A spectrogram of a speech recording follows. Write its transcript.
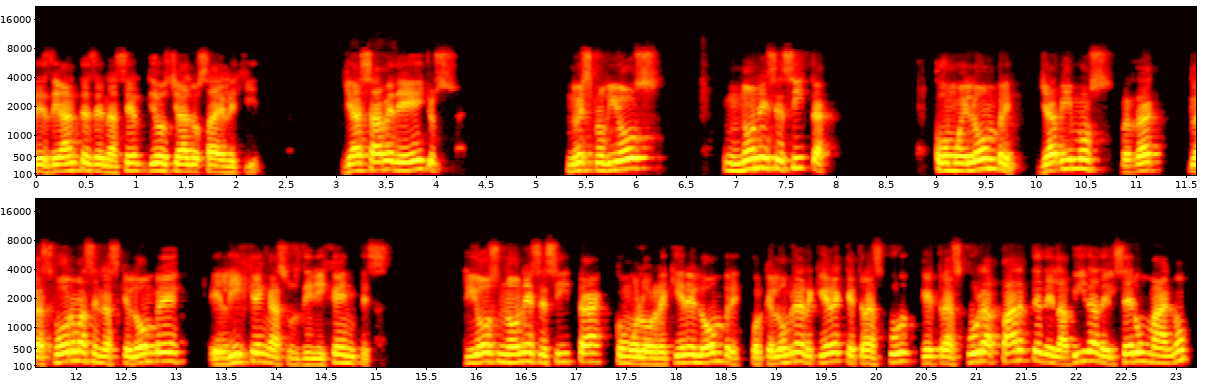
desde antes de nacer, Dios ya los ha elegido. Ya sabe de ellos. Nuestro Dios no necesita, como el hombre, ya vimos, ¿verdad? Las formas en las que el hombre eligen a sus dirigentes. Dios no necesita como lo requiere el hombre, porque el hombre requiere que, transcurra, parte de la vida del ser humano.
